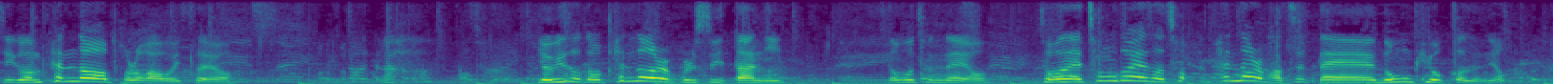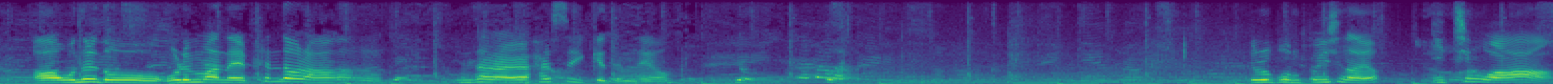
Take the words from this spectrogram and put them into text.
지금 팬더 보러 가고 있어요. 여기서도 팬더를 볼 수 있다니 너무 좋네요. 저번에 청도에서 처- 팬더를 봤을 때 너무 귀엽거든요. 아 오늘도 오랜만에 팬더랑 인사를 할 수 있게 됐네요. 여러분 보이시나요? 이 친구가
